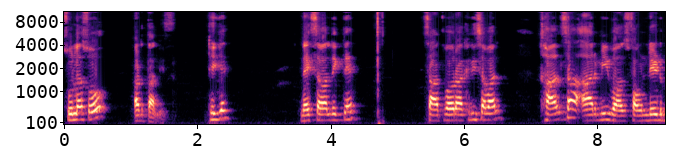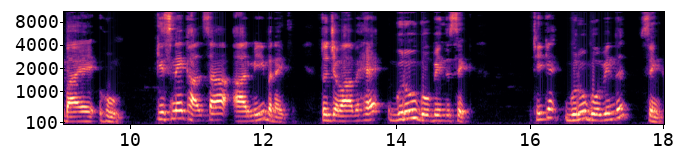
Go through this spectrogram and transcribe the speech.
1648 ठीक है? नेक्स्ट सवाल देखते हैं। सातवां और आखिरी सवाल। Khalsa army was founded by whom किसने खालसा आर्मी बनाई थी? तो जवाब है गुरु गोविंद सिंह। ठीक है? गुरु गोविंद सिंह।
